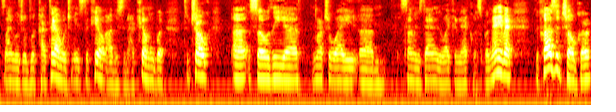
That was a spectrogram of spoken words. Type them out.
is language of lekatel, which means to kill. Obviously not killing, but to choke. Uh, so the uh, I'm not sure why um, something's dangling like a necklace, but anyway, because the choker,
